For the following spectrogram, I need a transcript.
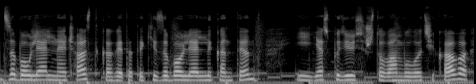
забаўляльная частка гэта такі забаўляльны контент і я спадзяюся што вам было цікава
